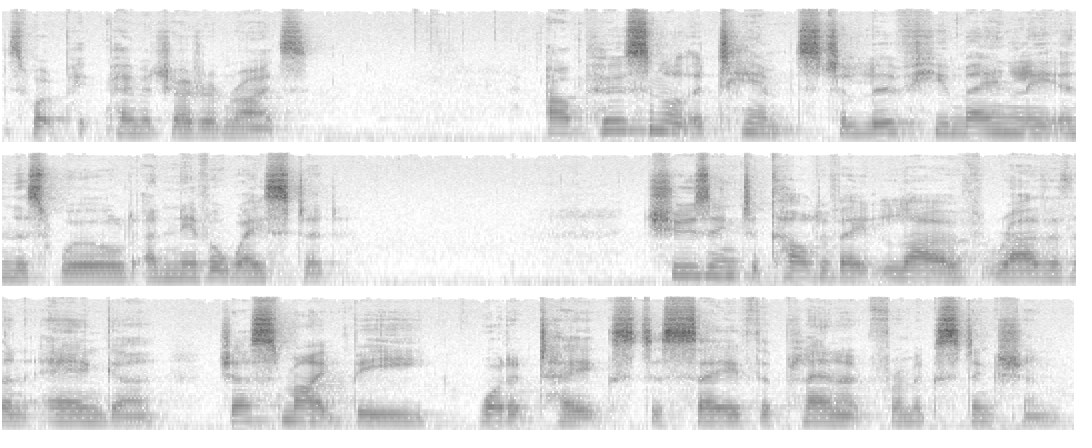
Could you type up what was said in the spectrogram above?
Is what Pema Chodron writes. Our personal attempts to live humanely in this world are never wasted. Choosing to cultivate love rather than anger just might be what it takes to save the planet from extinction.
